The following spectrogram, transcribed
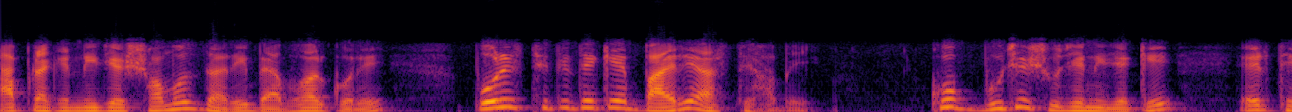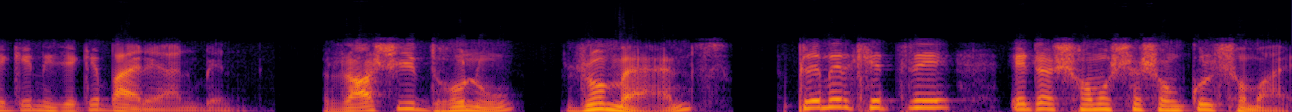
আপনাকে নিজের সমজদারি ব্যবহার করে পরিস্থিতি থেকে বাইরে আসতে হবে। খুব বুঝে সুঝে নিজেকে, এর থেকে নিজেকে বাইরে আনবেন। রাশি, ধনু, রোম্যান্স, প্রেমের ক্ষেত্রে এটা সমস্যা সংকুল সময়।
